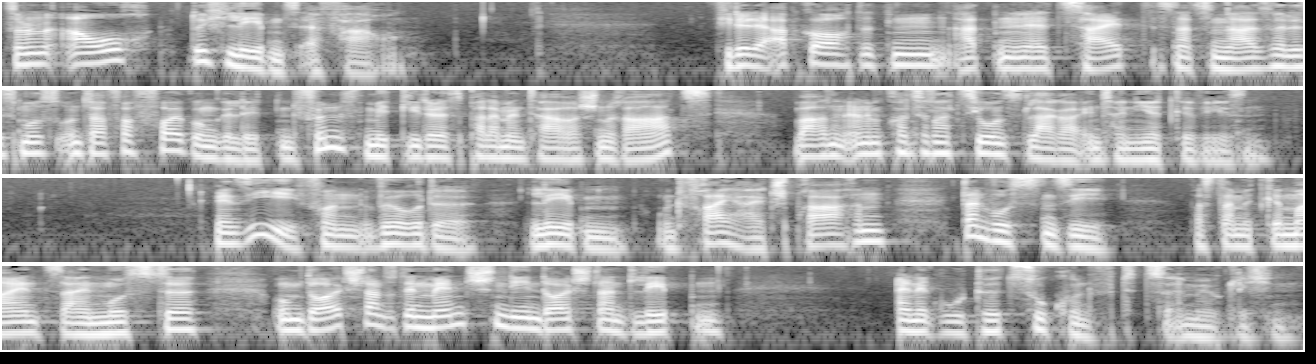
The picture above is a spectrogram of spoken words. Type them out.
sondern auch durch Lebenserfahrung. Viele der Abgeordneten hatten in der Zeit des Nationalsozialismus unter Verfolgung gelitten. Fünf Mitglieder des Parlamentarischen Rats waren in einem Konzentrationslager interniert gewesen. Wenn sie von Würde, Leben und Freiheit sprachen, dann wussten sie, was damit gemeint sein musste, um Deutschland und den Menschen, die in Deutschland lebten, eine gute Zukunft zu ermöglichen.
